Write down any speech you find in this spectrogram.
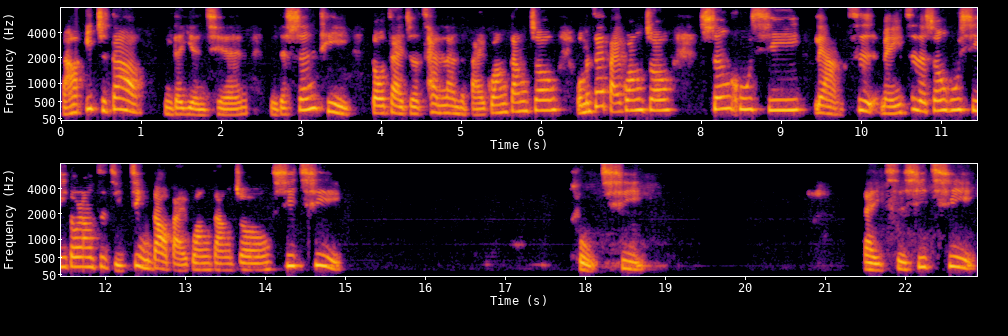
然后一直到。你的眼前，你的身体都在这灿烂的白光当中。我们在白光中深呼吸两次，每一次的深呼吸都让自己进到白光当中。吸气，吐气，再一次吸气，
